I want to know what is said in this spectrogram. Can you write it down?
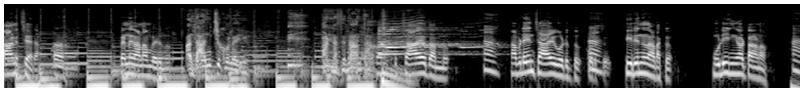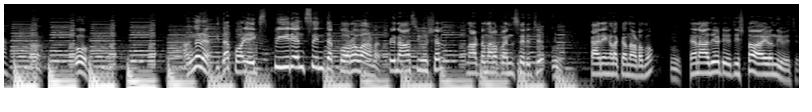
കാണിച്ചു തരാം. ആ. പെണ്ണ് കാണാൻ വരുന്നു. അത് അഞ്ചു കൊലയും. ചായ തന്നു. ആ. അവിടെയും ചായ കൊടുത്തു. തിരിഞ്ഞു നടക്കും. മുടി ഇങ്ങോട്ടാണോ? ഓ. അങ്ങനെ. ഇതാ എക്സ്പീരിയൻസിന്റെ കുറവാണ്. പിന്നെ ആസ് യൂഷ്വൽ നാട്ടു നടപ്പനുസരിച്ച്. കാര്യങ്ങളൊക്കെ നടന്നു. ഞാൻ ആദ്യമായിട്ട് ചോദിച്ചു ഇഷ്ടമായോ? എന്ന് ചോദിച്ചു.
